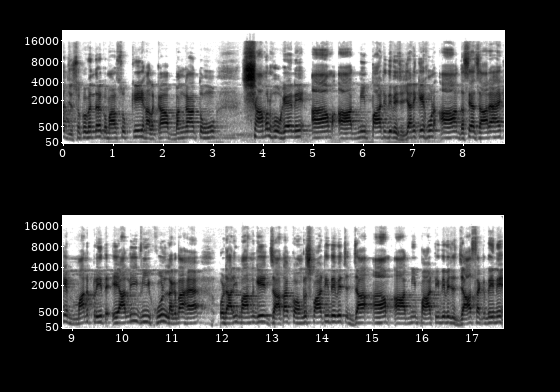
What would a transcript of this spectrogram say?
ਅੱਜ ਸੁਖਵਿੰਦਰ ਕੁਮਾਰ ਸੁੱਕੀ ਹਲਕਾ ਬੰਗਾ ਤੋਂ ਸ਼ਾਮਲ ਹੋ ਗਏ ਨੇ ਆਮ ਆਦਮੀ ਪਾਰਟੀ ਦੇ ਵਿੱਚ। ਯਾਨੀ ਕਿ ਹੁਣ ਆ ਦੱਸਿਆ ਜਾ ਰਿਹਾ ਹੈ ਕਿ ਮਨਪ੍ਰੀਤ ਇਆਲੀ ਵੀ ਹੁਣ ਲੱਗਦਾ ਹੈ ਉਡਾਰੀ ਮਾਰਨਗੇ ਜਾਂ ਤਾਂ ਕਾਂਗਰਸ ਪਾਰਟੀ ਦੇ ਵਿੱਚ ਜਾਂ ਆਮ ਆਦਮੀ ਪਾਰਟੀ ਦੇ ਵਿੱਚ ਜਾ ਸਕਦੇ ਨੇ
